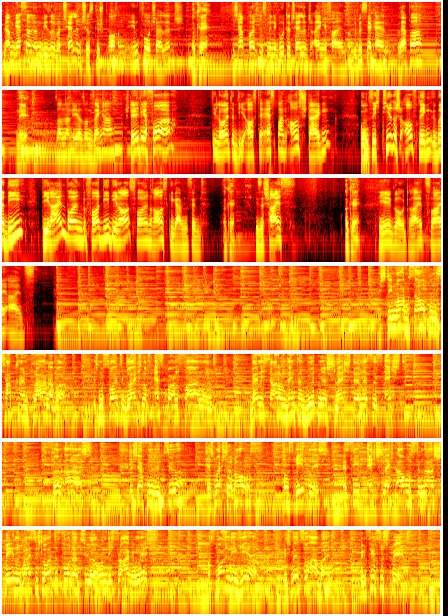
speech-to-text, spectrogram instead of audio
Wir haben gestern irgendwie so über Challenges gesprochen, Impro-Challenge. Okay. Ich habe heute ist mir eine gute Challenge eingefallen und du bist ja kein Rapper, Nee. sondern eher so ein Sänger. Stell dir vor, die Leute, die aus der S-Bahn aussteigen und Oh. sich tierisch aufregen über die, die rein wollen, bevor die, die raus wollen, rausgegangen sind. Okay. Diese Scheiß. Okay. Here you go. 3, 2, 1. Ich stehe morgens auf und ich habe keinen Plan, aber ich muss heute gleich noch S-Bahn fahren und wenn ich daran denke, dann wird mir schlecht, denn es ist echt für'n Arsch. Ich öffne die Tür, ich möchte raus, doch es geht nicht. Es sieht echt schlecht aus, denn da stehen 30 Leute vor der Tür und ich frage mich, was wollen die hier? Ich will zur Arbeit, bin viel zu spät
